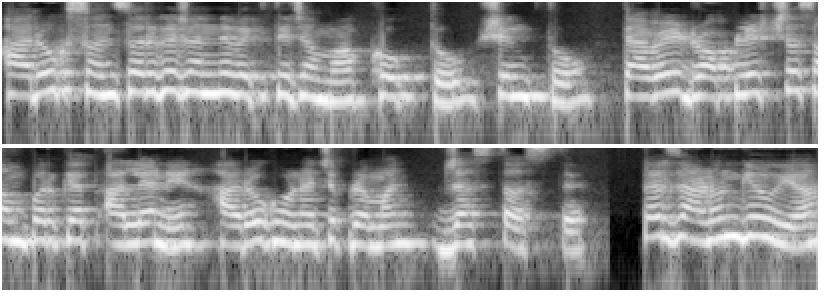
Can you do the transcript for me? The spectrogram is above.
हा रोग संसर्गजन्य व्यक्ती जेव्हा खोकतो शिंकतो त्यावेळी ड्रॉपलेट्सच्या संपर्कात आल्याने हा रोग होण्याचे प्रमाण जास्त असते. तर जाणून घेऊया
